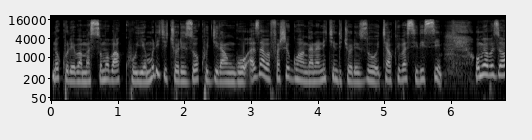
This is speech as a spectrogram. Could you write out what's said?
no kureba amasomo bakuye muri iki cyorezo kugira ngo azabafashe guhangana n'ikindi cyorezo cyakwibasira isi. Umuyobozi wa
